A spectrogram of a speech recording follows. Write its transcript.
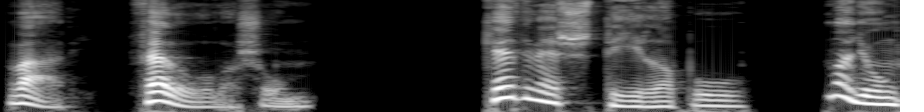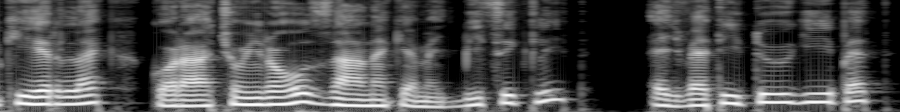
Várj, felolvasom. Kedves télapó, nagyon kérlek, karácsonyra hozzál nekem egy biciklit, egy vetítőgépet,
